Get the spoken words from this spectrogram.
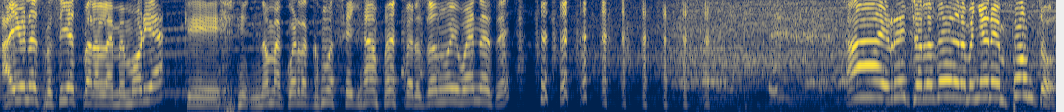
Hay unas pasillas para la memoria que no me acuerdo cómo se llaman, pero son muy buenas, ¿eh? Ay, Richard, las 9 de la mañana en punto.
